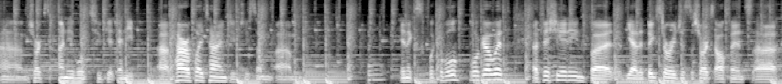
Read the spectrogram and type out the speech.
Um, Sharks unable to get any uh, power play time due to some um, inexplicable, we'll go with officiating. But yeah, the big story just the Sharks offense. Uh,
